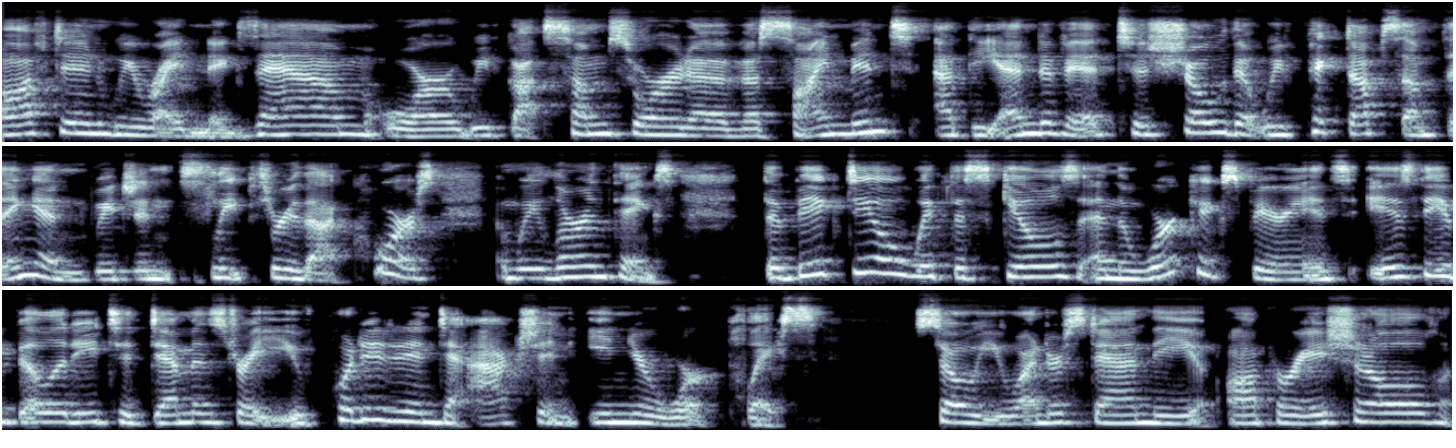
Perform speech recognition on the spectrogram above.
Often we write an exam or we've got some sort of assignment at the end of it to show that we've picked up something and we didn't sleep through that course and we learn things. The big deal with the skills and the work experience is the ability to demonstrate you've put it into action in your workplace. So you understand the operational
